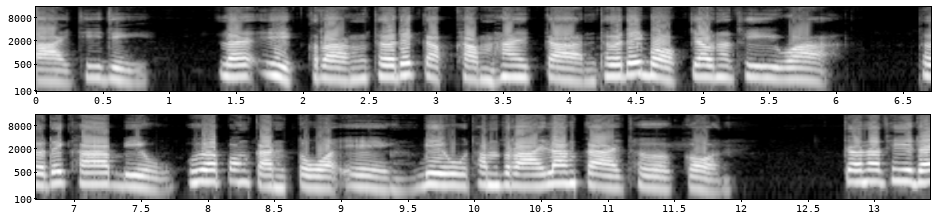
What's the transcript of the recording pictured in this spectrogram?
ตายที่ดี และอีกครั้งเธอได้กลับคำให้การ เธอได้บอกเจ้าหน้าที่ว่า เธอได้ฆ่าบิลเพื่อป้องกันตัวเอง บิลทำร้ายร่างกายเธอก่อน เจ้าหน้าที่ได้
